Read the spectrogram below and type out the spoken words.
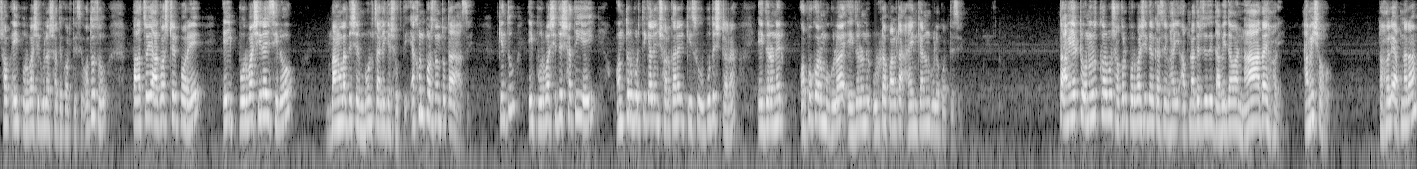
সব এই প্রবাসীগুলোর সাথে করতেছে। অথচ পাঁচই আগস্টের পরে এই প্রবাসীরাই ছিল বাংলাদেশের মূল চালিকা শক্তি। এখন পর্যন্ত তারা আছে। কিন্তু এই প্রবাসীদের সাথেই এই অন্তর্বর্তীকালীন সরকারের কিছু উপদেষ্টারা এই ধরনের অপকর্মগুলো, এই ধরনের উল্টাপাল্টা আইন কানুনগুলো করতেছে। তো আমি একটা অনুরোধ করব সকল প্রবাসীদের কাছে, ভাই, আপনাদের যদি দাবি দেওয়া না আদায় হয়, আমি সহ, তাহলে আপনারা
